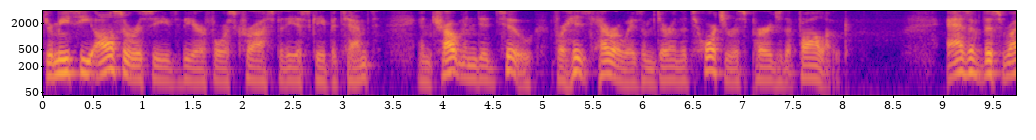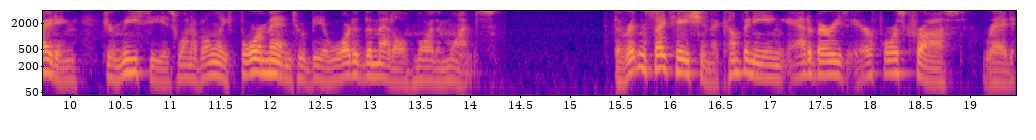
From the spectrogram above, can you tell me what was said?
Dramesi also received the Air Force Cross for the escape attempt, and Trautman did too for his heroism during the torturous purge that followed. As of this writing, Dramesi is one of only four men to be awarded the medal more than once. The written citation accompanying Atterberry's Air Force Cross read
